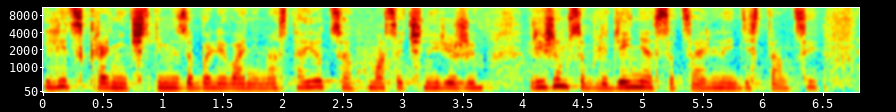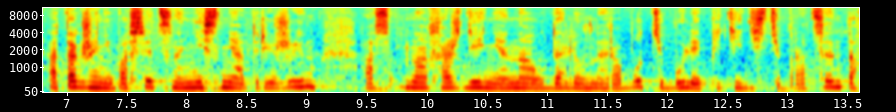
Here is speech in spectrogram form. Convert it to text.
и лиц с хроническими заболеваниями остается масочный режим, режим соблюдения социальной дистанции, а также непосредственно не снят режим нахождения на удаленной работе более 50%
